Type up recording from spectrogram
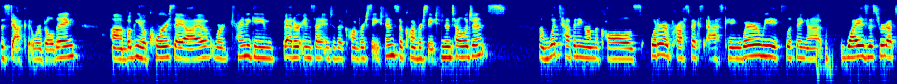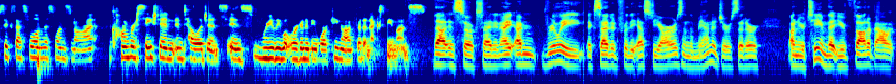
the stack that we're building. Um, but you know, Chorus AI, we're trying to gain better insight into the conversation, so conversation intelligence. um, what's happening on the calls, what are our prospects asking, where are we slipping up, why is this rep successful and this one's not. Conversation intelligence is really what we're going to be working on for the next few months. That is so exciting. I, I'm really excited for the SDRs and the managers that are on your team that you've thought about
